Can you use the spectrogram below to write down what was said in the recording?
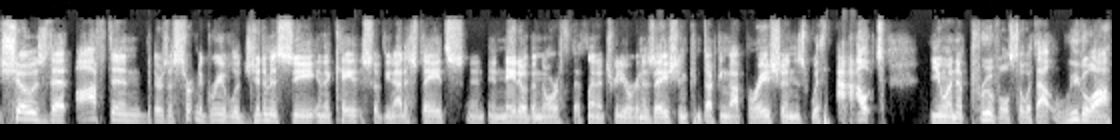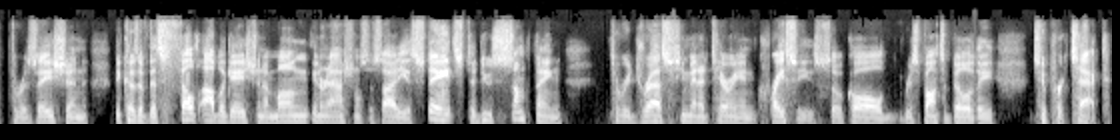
shows that often there's a certain degree of legitimacy in the case of the United States and, and NATO, the North Atlantic Treaty Organization, conducting operations without UN approval, so without legal authorization, because of this felt obligation among international society of states to do something to redress humanitarian crises, so called responsibility to protect.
